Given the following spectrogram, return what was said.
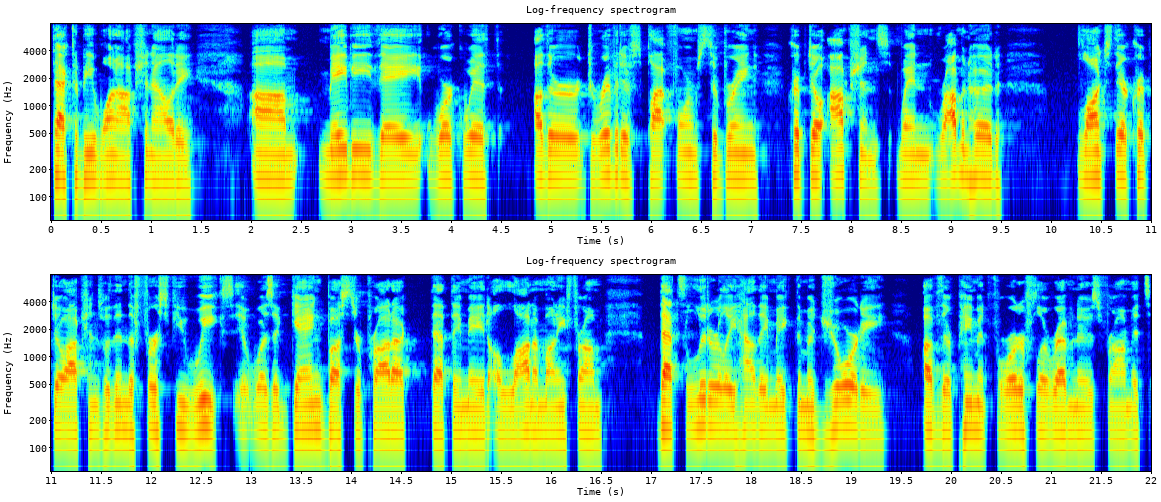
That could be one optionality. Um, maybe they work with other derivatives platforms to bring crypto options. When Robinhood launched their crypto options within the first few weeks, it was a gangbuster product that they made a lot of money from. That's literally how they make the majority of their payment for order flow revenues from its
